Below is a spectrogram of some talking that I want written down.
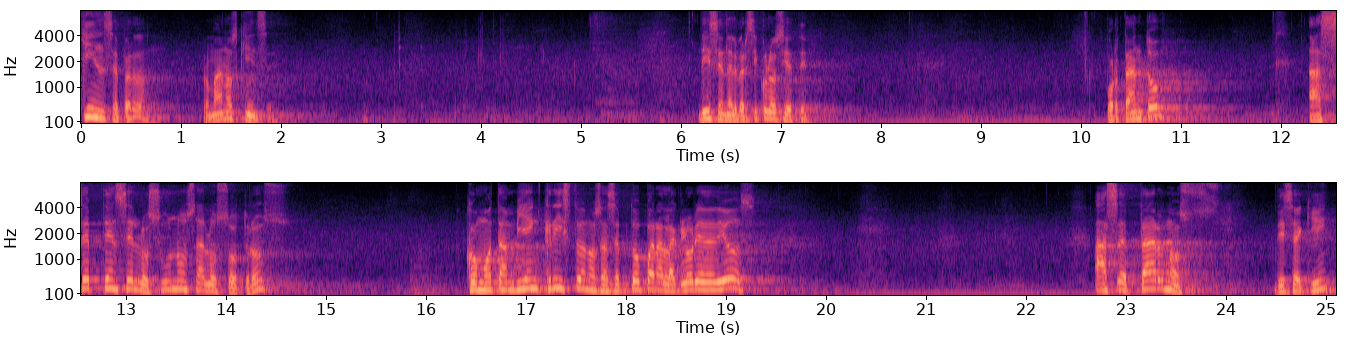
15, perdón. Romanos 15. Dice en el versículo 7. Por tanto, acéptense los unos a los otros, como también Cristo nos aceptó para la gloria de Dios. Aceptarnos, dice aquí,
